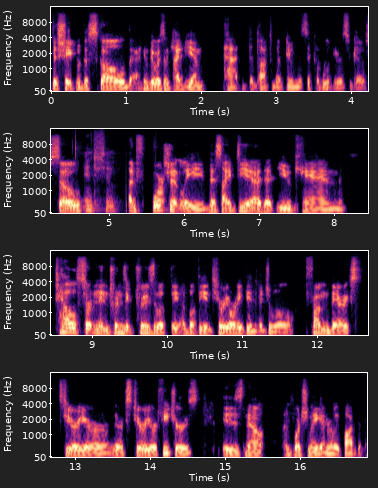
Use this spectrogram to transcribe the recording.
the shape of the skull. I think there was an IBM patent that talked about doing this a couple of years ago. So interesting. Unfortunately, this idea that you can tell certain intrinsic truths about the about the interiority of the individual from their exterior their exterior features is now unfortunately again really popular.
